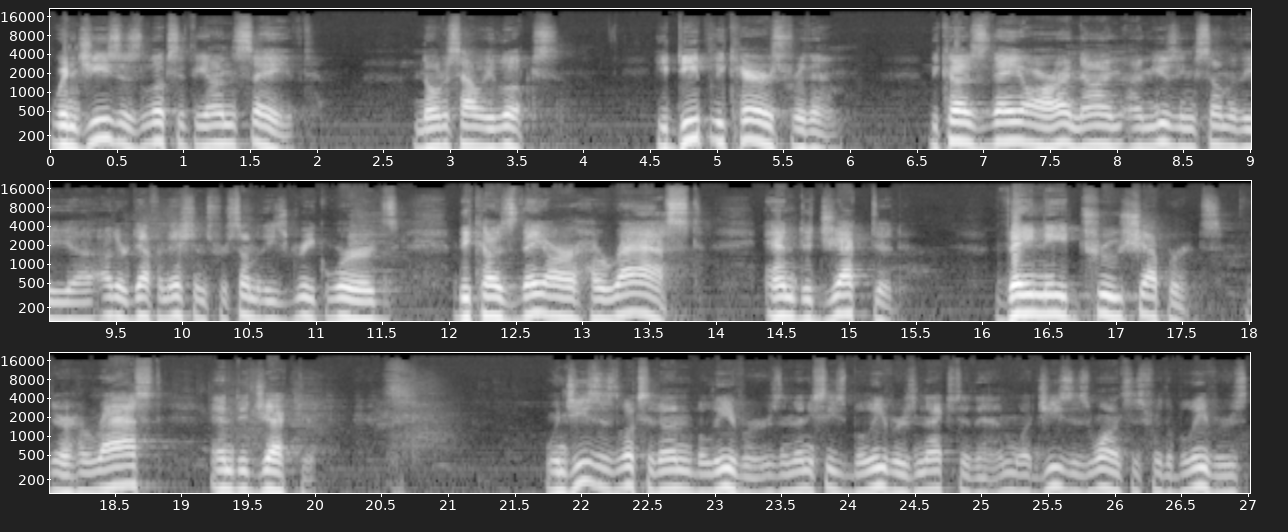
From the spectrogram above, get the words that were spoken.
when Jesus looks at the unsaved, notice how he looks. He deeply cares for them because they are, and now I'm, I'm using some of the uh, other definitions for some of these Greek words, because they are harassed and dejected. They need true shepherds. They're harassed and dejected. When Jesus looks at unbelievers and then he sees believers next to them, what Jesus wants is for the believers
